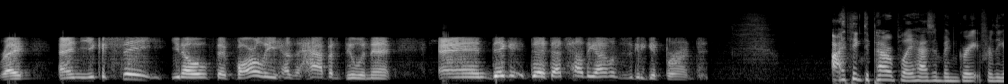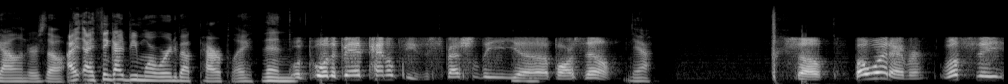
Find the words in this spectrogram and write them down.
right? And you can see, you know, that Varley has a habit of doing that, and they get, that, that's how the Islanders are going to get burned. I think the power play hasn't been great for the Islanders, though. I, I think I'd be more worried about the power play than Or, or the bad penalties, especially uh, Barzal. yeah. So, but whatever. We'll see.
